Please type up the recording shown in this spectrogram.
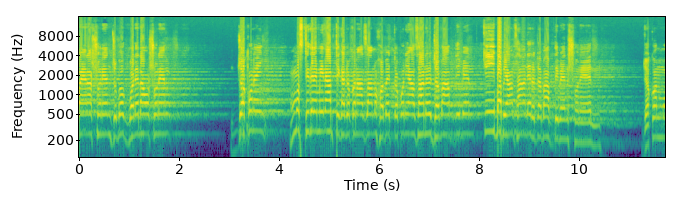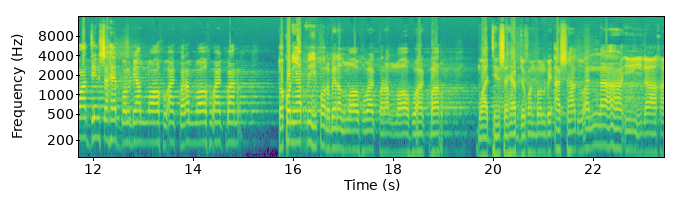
ভাইয়েরা শোনেন, যুবক বোনেরাও শোনেন যখন এই মসজিদের মিনার থেকে যখন আজান হবে, তখনই আজানের জবাব দিবেন। কীভাবে আজানের জবাব দিবেন শোনেন। যখন মুয়াজ্জিন সাহেব বলবে, আল্লাহু আকবার আল্লাহু আকবার, তখনই আপনি পড়বেন, আল্লাহু আকবার আল্লাহু আকবার। মুয়াজ্জিন সাহেব যখন বলবে, আশহাদু আল্লাহ ইলাহা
